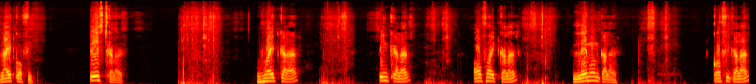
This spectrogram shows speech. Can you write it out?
light coffee paste colour white colour pink colour off white colour lemon colour coffee colour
